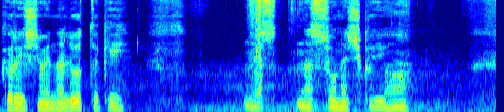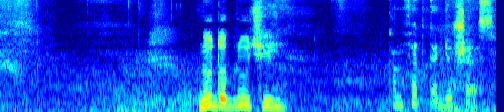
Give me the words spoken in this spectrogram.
Коричневий нальот такий. На, на сонечко його. Ну, добрючий. Конфетка дюшес.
